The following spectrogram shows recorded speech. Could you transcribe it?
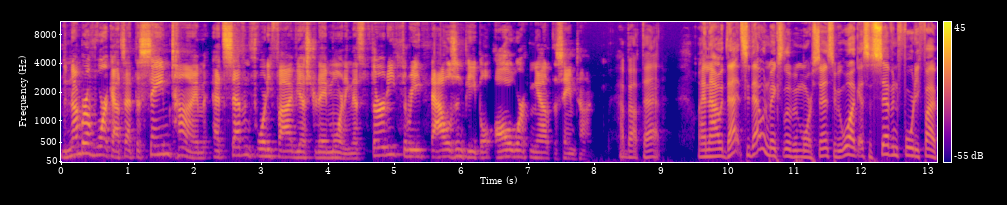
the number of workouts at the same time at 7:45 yesterday morning. That's 33,000 people all working out at the same time. How about that? And now that see that one makes a little bit more sense to me. Well, I guess a 7:45.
